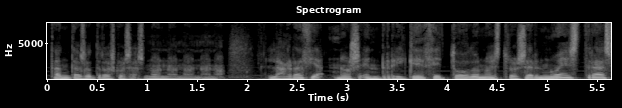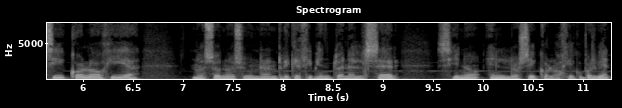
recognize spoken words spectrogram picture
tantas otras cosas. No, no, no, no, no. La gracia nos enriquece todo nuestro ser, nuestra psicología. No solo es un enriquecimiento en el ser, sino en lo psicológico. Pues bien,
